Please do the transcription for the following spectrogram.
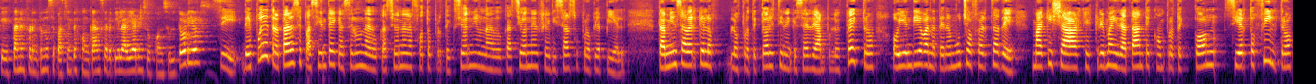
que están enfrentándose pacientes con cáncer de piel a diario en sus consultorios? Sí, después de tratar a ese paciente hay que hacer una educación en la fotoprotección y una educación en revisar su propia piel. También saber que los, protectores tienen que ser de amplio espectro. Hoy en día van a tener mucha oferta de maquillajes, cremas hidratantes con, con cierto filtro.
